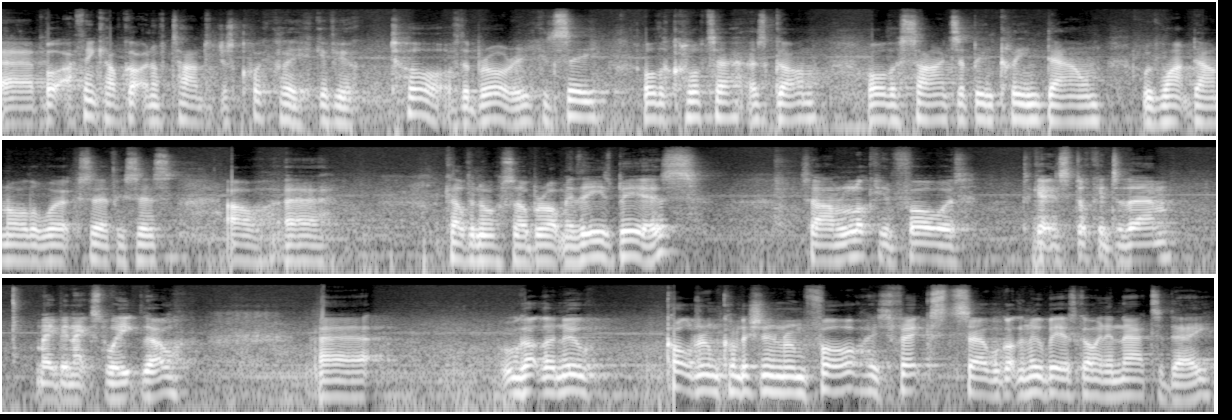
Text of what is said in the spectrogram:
Uh, but I think I've got enough time to just quickly give you a tour of the brewery. You can see all the clutter has gone, all the sides have been cleaned down, we've wiped down all the work surfaces. Oh, uh, Kelvin also brought me these beers, so I'm looking forward to getting stuck into them, maybe next week though. Uh, we've got the new Cold room conditioning room 4 is fixed, so we've got the new beers going in there today.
